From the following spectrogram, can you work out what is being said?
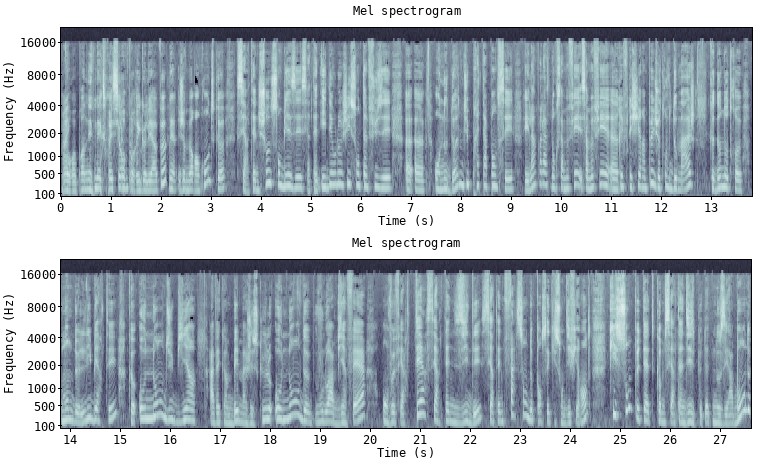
Pour reprendre une expression, pour rigoler un peu. Mais je me rends compte que certaines choses sont biaisées, certaines idéologies sont infusées. Euh, euh, on nous donne du prêt-à-penser. Et là, voilà. Donc ça me fait, ça me fait euh, réfléchir un peu. Et je trouve dommage que dans notre monde de liberté, que au nom du bien avec un B majuscule, au nom de vouloir bien faire, on veut faire taire certaines idées, certaines façons de penser qui sont différentes, qui sont peut-être, comme certains disent, peut-être nauséabondes,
